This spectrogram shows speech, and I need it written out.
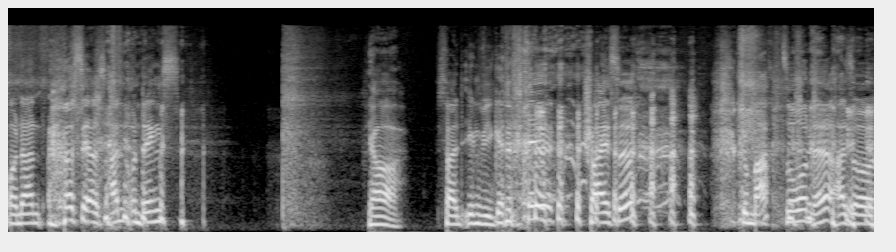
Und dann hörst du dir das an und denkst, ja, ist halt irgendwie generell scheiße gemacht, so, ne? Also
